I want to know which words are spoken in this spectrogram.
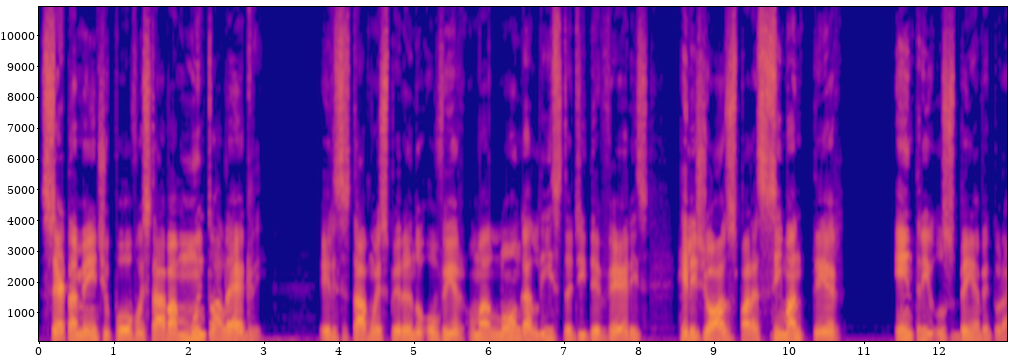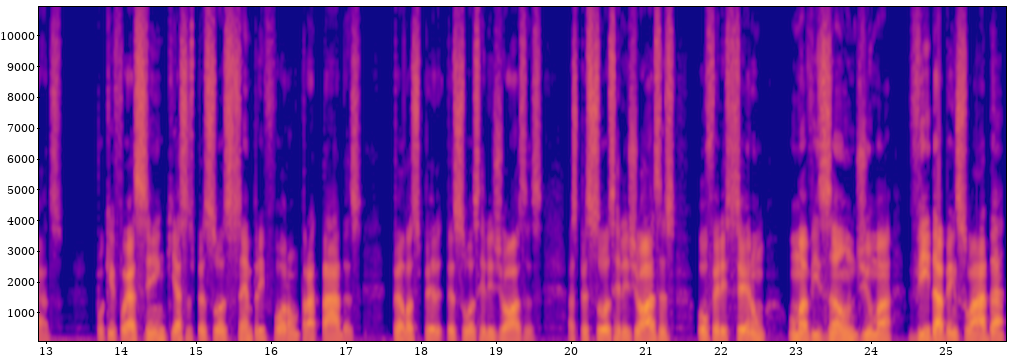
certamente o povo estava muito alegre. Eles estavam esperando ouvir uma longa lista de deveres religiosos para se manter entre os bem-aventurados, porque foi assim que essas pessoas sempre foram tratadas pelas pessoas religiosas. As pessoas religiosas ofereceram uma visão de uma vida abençoada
